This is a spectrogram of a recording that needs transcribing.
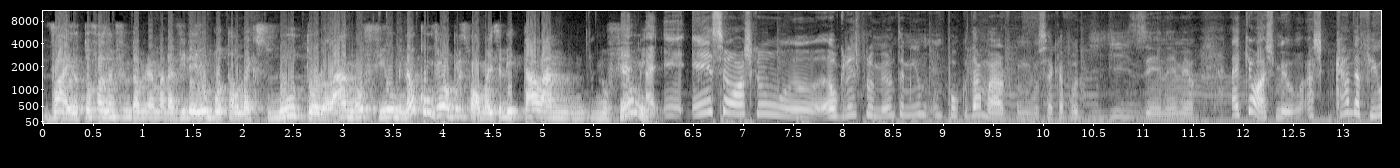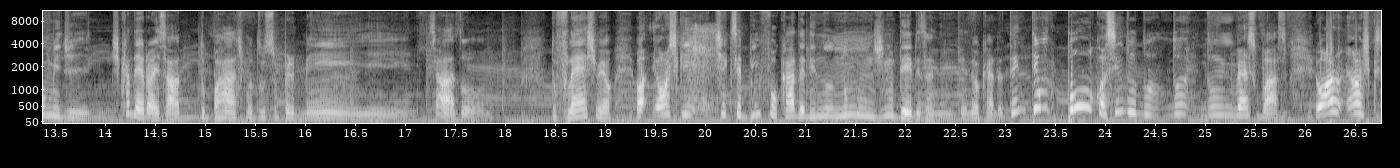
Vai, eu tô fazendo o filme da Mulher Maravilha e eu botar o Lex Luthor lá no filme, não como vilão principal, mas ele tá lá no filme? É, e- esse eu acho que é o, é o grande problema também um, um pouco da Marvel, como você acabou de dizer, né, meu? É que eu acho, meu, acho que cada filme de, de cada herói, sabe, do Batman, do Superman e, sei lá, do, do Flash, meu, eu, eu acho que tinha que ser bem focado ali no, no mundinho deles ali, entendeu, cara? Tem, tem um pouco, assim, do, do, do, universo vasto. Eu, eu acho que,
